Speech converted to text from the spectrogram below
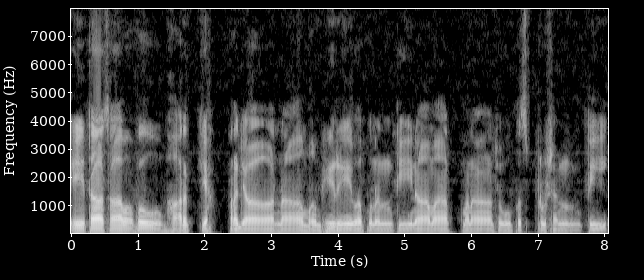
एतासामपो भारत्यः प्रजा नामभिरेव पुनन्तीनामात्मना चोपस्पृशन्ति।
